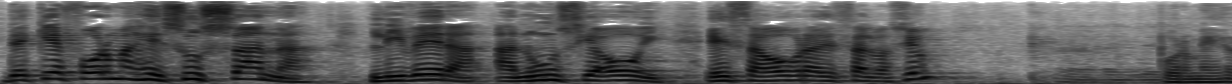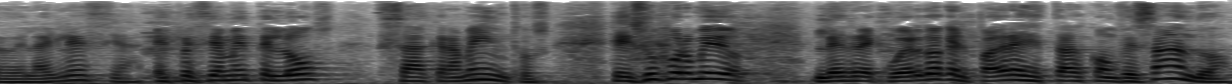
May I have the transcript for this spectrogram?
¿De qué forma Jesús sana, libera, anuncia hoy esa obra de salvación? Por medio de la iglesia, especialmente los sacramentos. Jesús por medio, les recuerdo que el Padre está confesando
